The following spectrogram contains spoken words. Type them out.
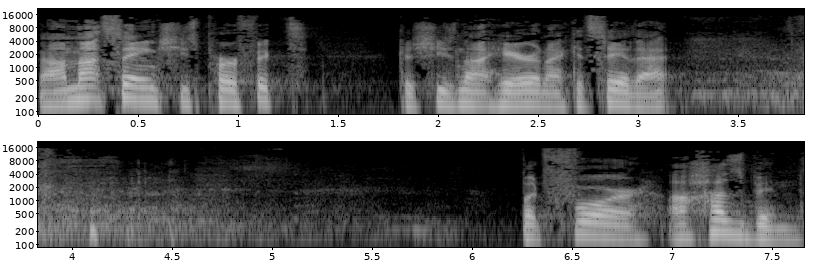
Now, I'm not saying she's perfect because she's not here and I could say that. but for a husband,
